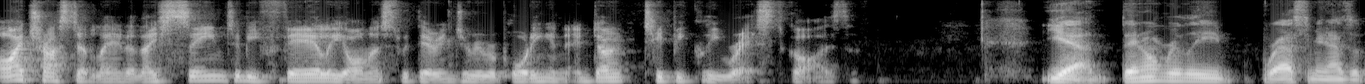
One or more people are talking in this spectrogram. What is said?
I, trust Atlanta. They seem to be fairly honest with their injury reporting and, and don't typically rest guys. Yeah, they don't really rest. I mean, as a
